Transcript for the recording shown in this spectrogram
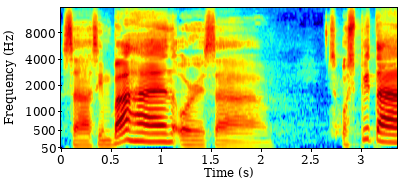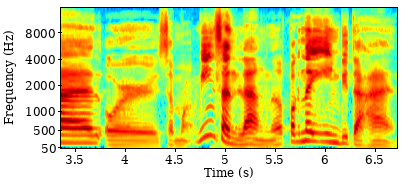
sa simbahan or sa ospital or sa mga, minsan lang, no? Pag naiimbitahan.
